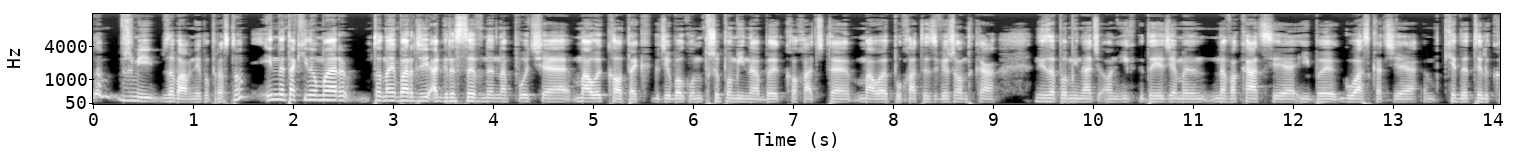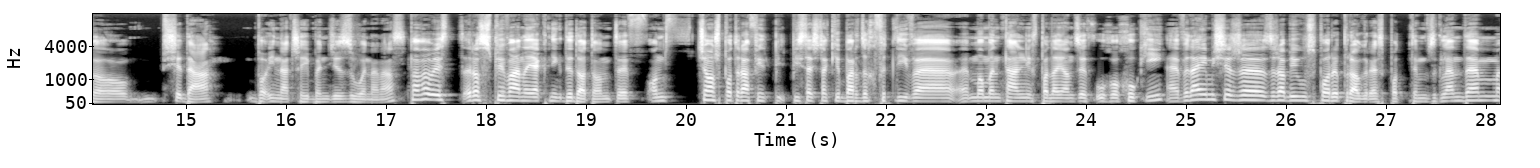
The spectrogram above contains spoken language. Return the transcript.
no, brzmi zabawnie po prostu. Inny taki numer to najbardziej agresywny na płycie Mały Kotek, gdzie Bokun przypomina przypomina, by kochać te małe, puchate zwierzątka, nie zapominać o nich, gdy jedziemy na wakacje i by głaskać je, kiedy tylko się da, bo inaczej będzie zły na nas. Paweł jest rozśpiewany jak nigdy dotąd. On wciąż potrafi pisać takie bardzo chwytliwe, momentalnie wpadające w ucho huki. E, wydaje mi się, że zrobił spory progres pod tym względem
